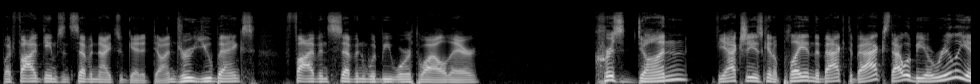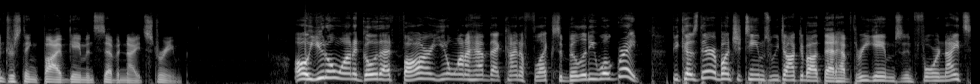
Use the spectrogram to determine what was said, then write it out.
but five games and seven nights would get it done. Drew Eubanks, five and seven would be worthwhile there. Kris Dunn, if he actually is going to play in the back to backs, that would be a really interesting five game and seven night stream. Oh, you don't want to go that far? You don't want to have that kind of flexibility? Well, great, because there are a bunch of teams we talked about that have three games in four nights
